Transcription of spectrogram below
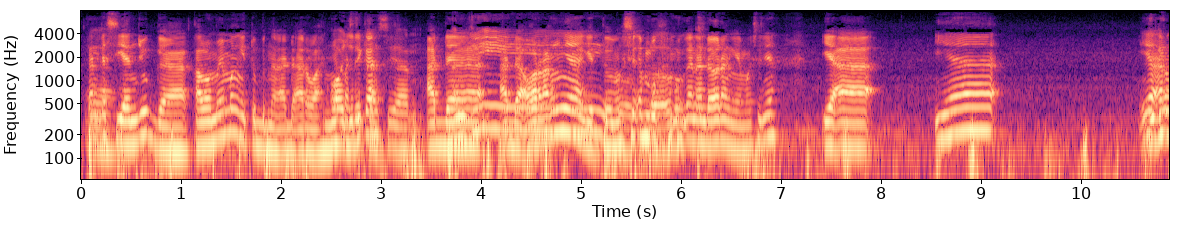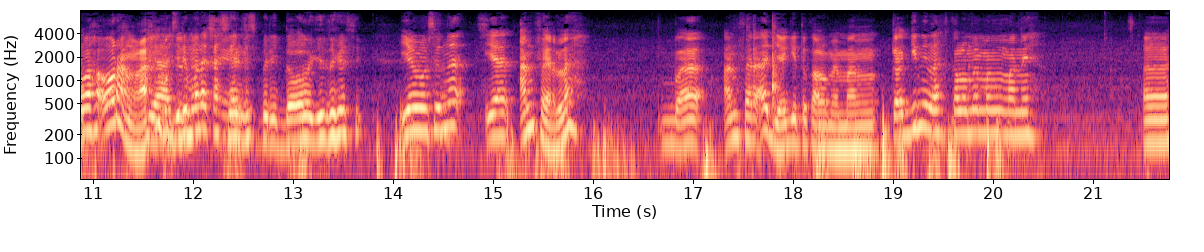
kan Iya. kasihan juga kalau memang itu benar ada arwahnya oh pasti jadi kan kasihan ada Anjing. ada orangnya gitu maksudnya bukan, bukan ada orang ya maksudnya ya ya ya Jadi- arwah orang lah ya jadi mana kasihan ke Spirit Doll gitu kan sih Ya maksudnya ya unfair lah. Unfair aja gitu kalau memang kayak gini lah kalau memang maneh eh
